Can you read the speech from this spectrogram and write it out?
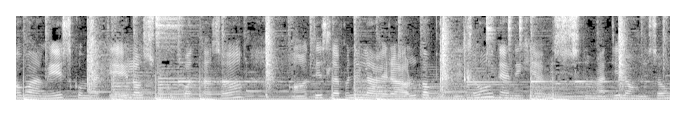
अब हामी यसको माथि लसुनको पत्ता छ। त्यसलाई पनि लगाएर हल्का भुट्नेछौँ त्यहाँदेखि हामी सिस्नो माथि लाउनेछौँ।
